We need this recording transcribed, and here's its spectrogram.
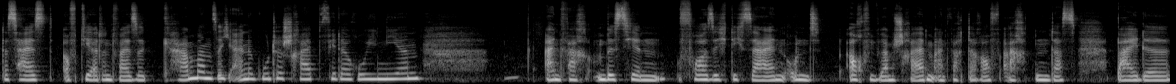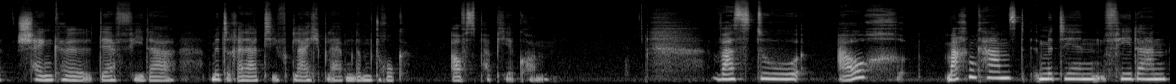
Das heißt, auf die Art und Weise kann man sich eine gute Schreibfeder ruinieren. Einfach ein bisschen vorsichtig sein und auch wie beim Schreiben einfach darauf achten, dass beide Schenkel der Feder mit relativ gleichbleibendem Druck aufs Papier kommen. Was du auch machen kannst mit den Federn,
